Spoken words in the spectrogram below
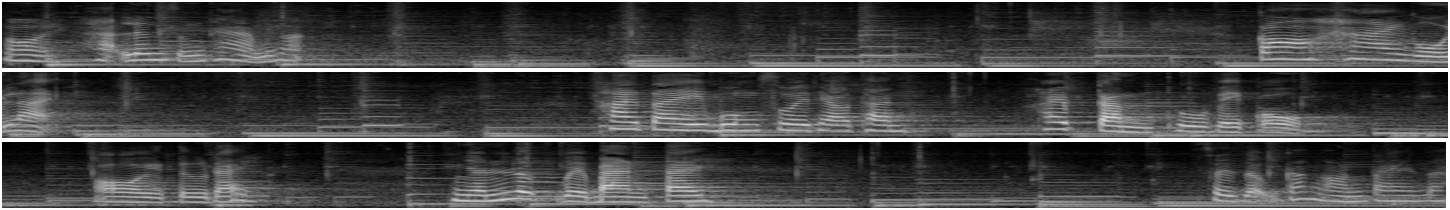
Rồi, hạ lưng xuống thảm đi các bạn. Co hai gối lại. Hai tay buông xuôi theo thân, khép cầm thu về cổ. Rồi từ đây, nhấn lực về bàn tay. Xoay rộng các ngón tay ra.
